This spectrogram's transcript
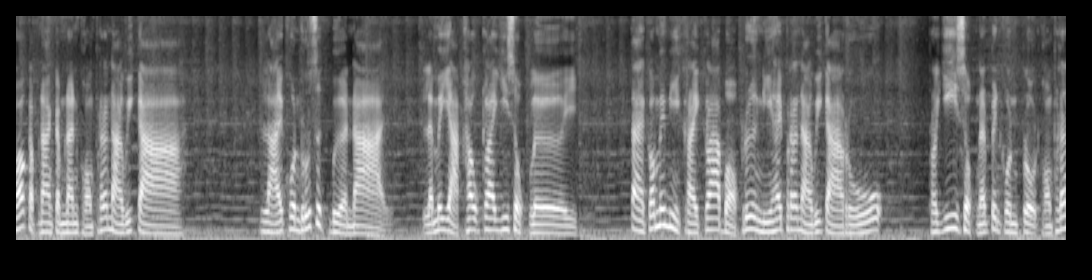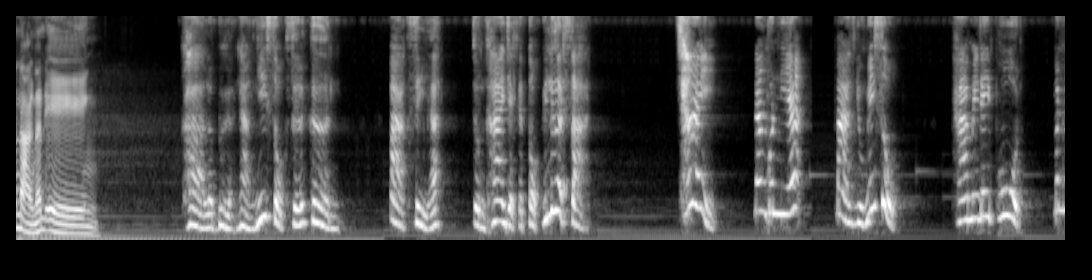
พาะกับนางกำนันของพระนาวิกา หลายคนรู้สึกเบื่อหน่าย และไม่อยากเข้าใกล้ยี่สกเลย แต่ก็ไม่มีใครกล้าบอกเรื่องนี้ให้พระนาวิการู้เราะยี่สกนั้นเป็นคนโปรดของพระนางนั่นเอง ข้าละเบื่อนางยี่โศกเสือเหลือเกิน ปากเสียจนข้าอยากจะตบให้เลือดสาด ใช่ นางคนเนี้ย ปากอยู่ไม่สุข ถ้าไม่ได้พูด มัน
